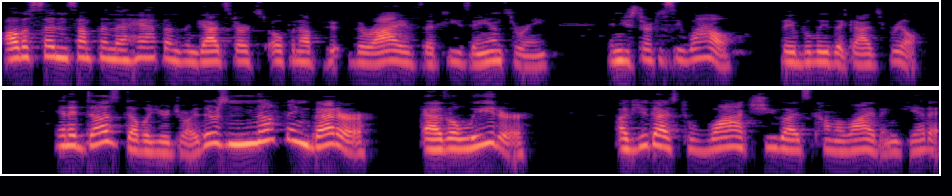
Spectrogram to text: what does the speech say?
all of a sudden something that happens and God starts to open up their eyes that He's answering. And you start to see, wow, they believe that God's real. And it does double your joy. There's nothing better as a leader of you guys to watch you guys come alive and get it.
